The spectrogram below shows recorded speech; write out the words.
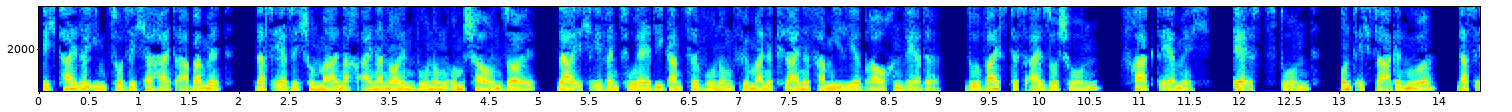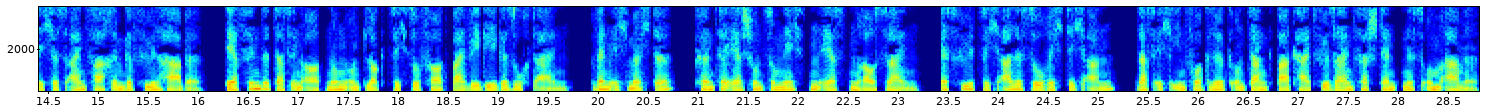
Ich teile ihm zur Sicherheit aber mit, dass er sich schon mal nach einer neuen Wohnung umschauen soll, da ich eventuell die ganze Wohnung für meine kleine Familie brauchen werde. Du weißt es also schon? fragt er mich. Er ist stoned, und ich sage nur, dass ich es einfach im Gefühl habe. Er findet das in Ordnung und lockt sich sofort bei WG gesucht ein. Wenn ich möchte, könnte er schon zum nächsten ersten raus sein. Es fühlt sich alles so richtig an, dass ich ihn vor Glück und Dankbarkeit für sein Verständnis umarme.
